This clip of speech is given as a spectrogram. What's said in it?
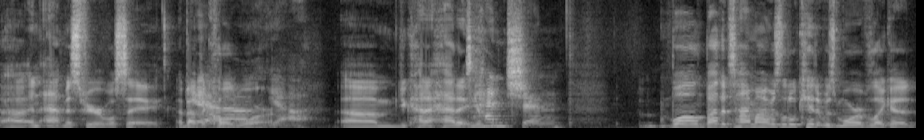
uh, an atmosphere, we'll say, about the Cold War. Yeah. Um, you kind of had it in your Tension. Well, by the time I was a little kid, it was more of like a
